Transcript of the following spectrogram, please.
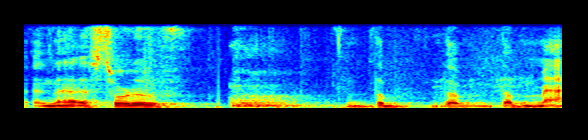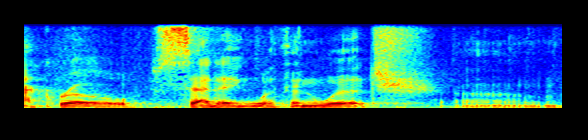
and that is sort of the, the, the macro setting within which um,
